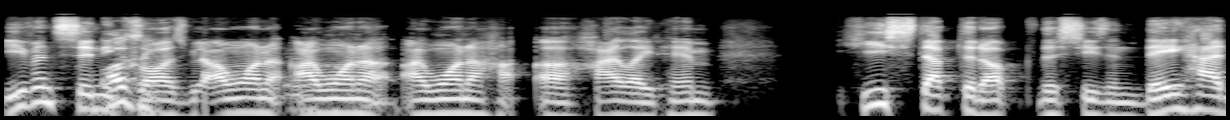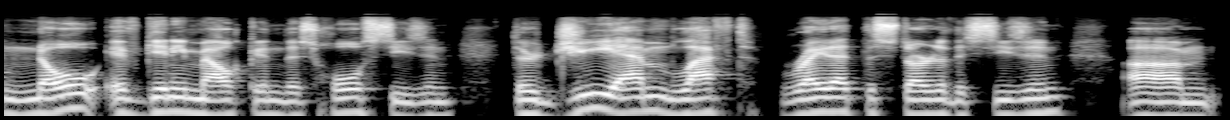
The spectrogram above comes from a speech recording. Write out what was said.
Even Sidney Crosby, I want to I want to. I want to uh, highlight him. He stepped it up this season. They had no Evgeny Malkin this whole season. Their GM left right at the start of the season. Um,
